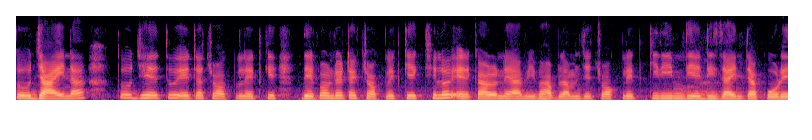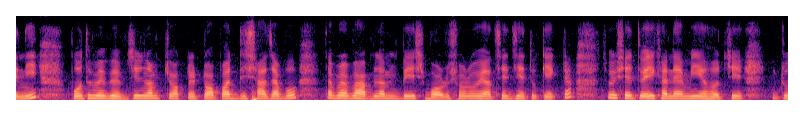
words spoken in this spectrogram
তো যায় না। তো যেহেতু এটা চকলেট কেক দেড় পাউন্ডের একটা চকলেট কেক ছিল, এর কারণে আমি ভাবলাম যে চকলেট ক্রিম দিয়ে ডিজাইনটা করে নিই। প্রথমে ভেবেছিলাম চকলেট টপার দিয়ে সাজাবো, তারপর ভাবলাম বেশ বড় সড়োই আছে যেহেতু কেকটা তো সেহেতু এখানে আমি হচ্ছে একটু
